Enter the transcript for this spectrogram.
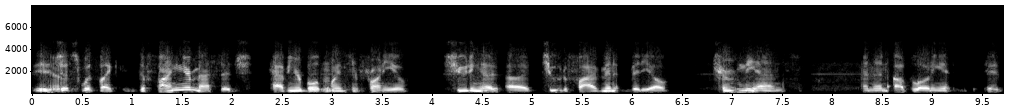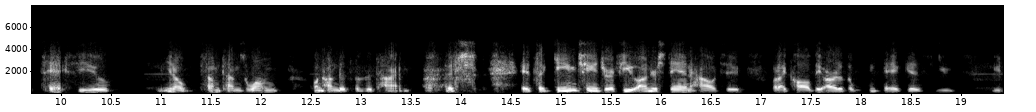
it's yeah. just with like defining your message, having your bullet mm-hmm. points in front of you, shooting a, a two to five minute video, trimming the ends, and then uploading it. It takes you, you know, sometimes one one hundredth of the time. It's it's a game changer if you understand how to what I call the art of the one take is you you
